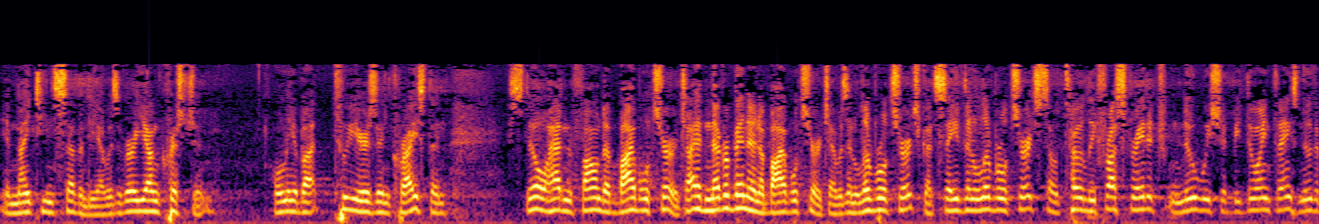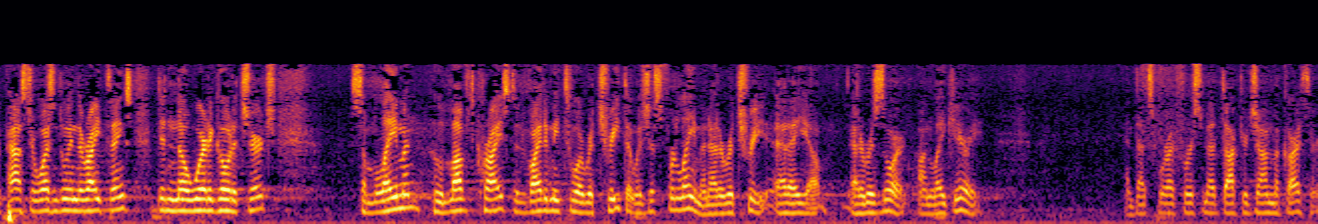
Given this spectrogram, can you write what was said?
in 1970. I was a very young Christian, only about two years in Christ, and still hadn't found a Bible church. I had never been in a Bible church. I was in a liberal church, got saved in a liberal church, so totally frustrated, knew we should be doing things, knew the pastor wasn't doing the right things, didn't know where to go to church. Some laymen who loved Christ invited me to a retreat that was just for laymen at a retreat at a uh, at a resort on Lake Erie. And that's where I first met Dr. John MacArthur.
